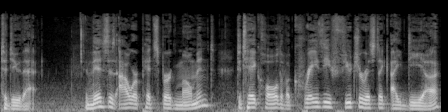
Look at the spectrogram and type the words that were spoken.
to do that. This is our Pittsburgh moment to take hold of a crazy futuristic idea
